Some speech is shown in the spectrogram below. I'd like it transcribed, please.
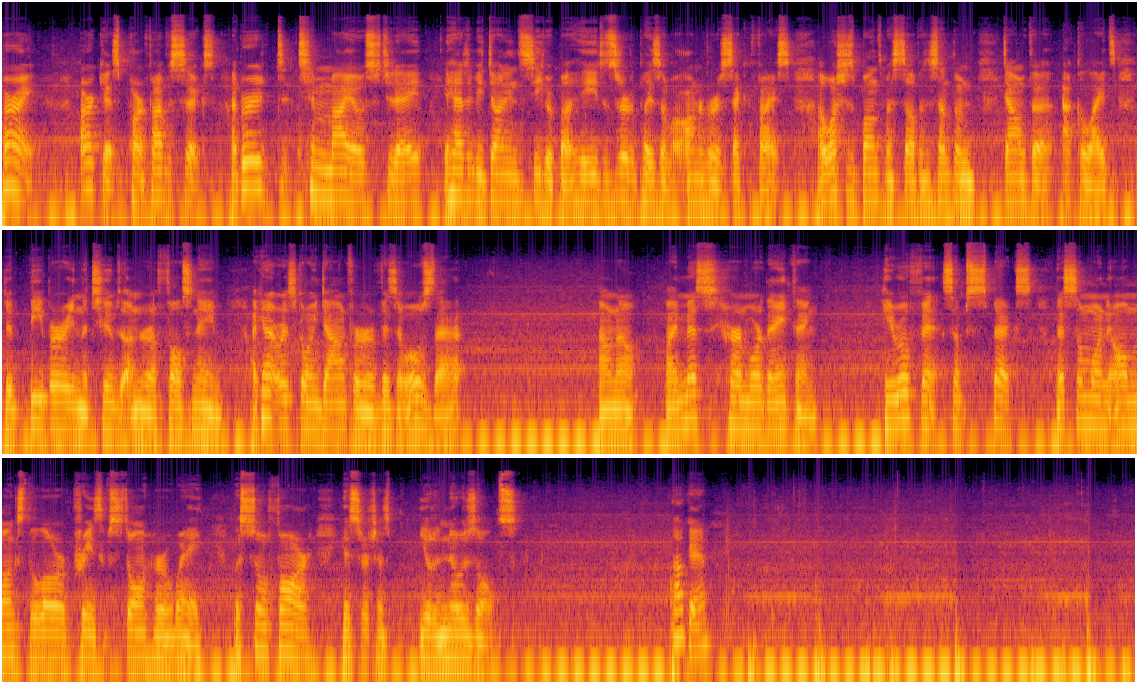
Alright. Arcus, part 5 of 6. I buried Timaeus today. It had to be done in secret, but he deserved a place of honor for his sacrifice. I washed his bones myself and sent them down with the acolytes to be buried in the tombs under a false name. I cannot risk going down for a visit. What was that? I don't know. I miss her more than anything. Hierophant suspects that someone amongst the lower priests have stolen her away, but so far his search has yielded no results. Okay.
